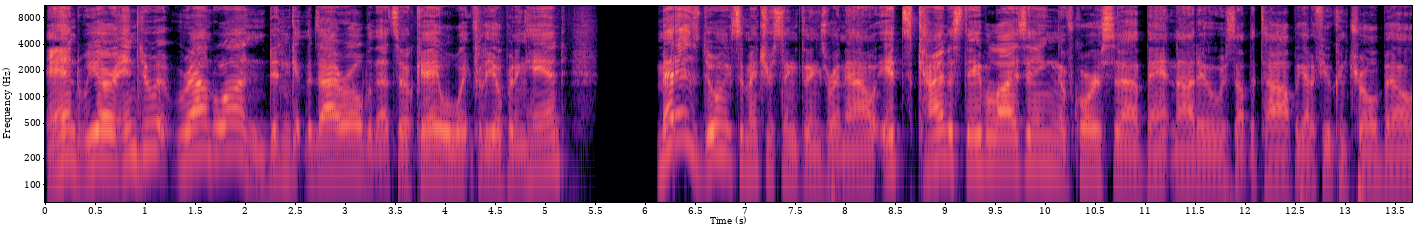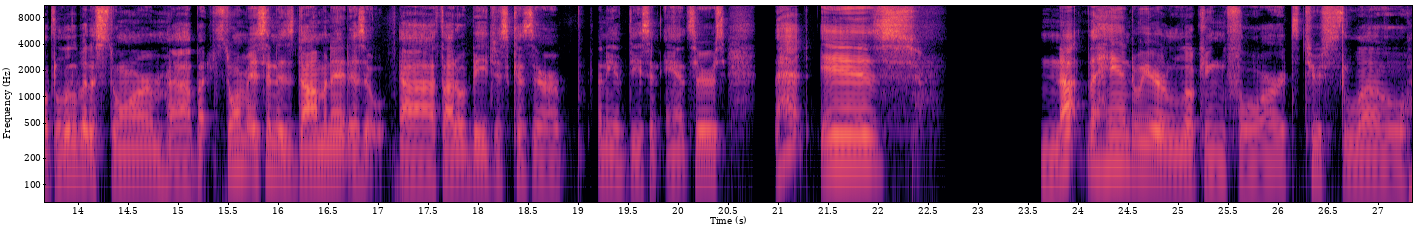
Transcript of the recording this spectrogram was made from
And we are into it, round one. Didn't get the die roll, but that's okay. We'll wait for the opening hand. Meta is doing some interesting things right now. It's kind of stabilizing. Of course, uh, Bant Nadu is up the top. We got a few control builds, a little bit of Storm, uh, but Storm isn't as dominant as it uh, thought it would be just because there are plenty of decent answers. That is not the hand we are looking for. It's too slow.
